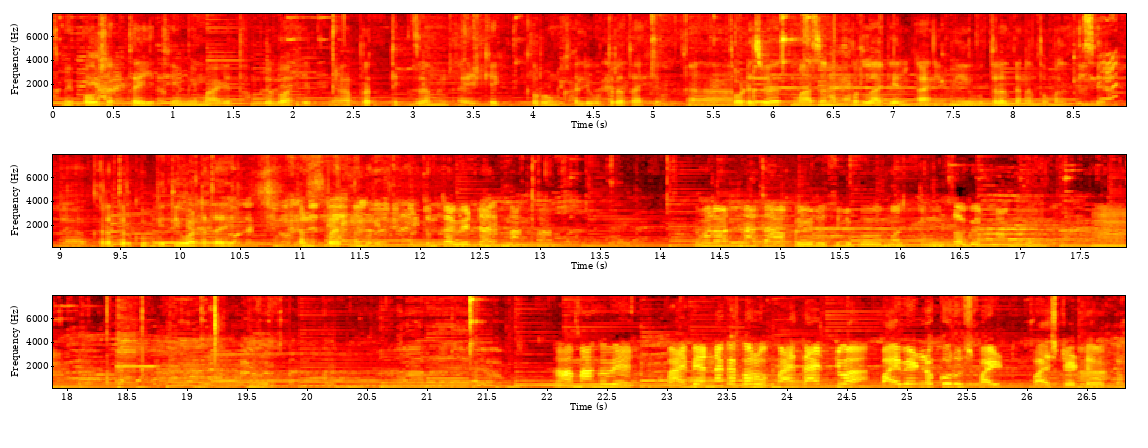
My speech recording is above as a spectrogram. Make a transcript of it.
तुम्ही पाहू शकता इथे मी मागे थांबलेलो आहे. प्रत्येकजण प्रत्येक जण एक एक करून खाली उतरत आहे. थोड्याच वेळात माझा नंबर लागेल आणि मी उतरताना तुम्हाला दिसेल. खरं तर खूप भीती वाटत आहे पण प्रयत्न करू तुमचा वेट डायरेक्ट तुम्हाला वाटतं ना आता आपण व्हिडिओ स्लिप मग तुमचा वेट मागू का माग वेट पाय बॅन नका करू. पाय टाईट ठेवा. पाय बेंड न करू. पाय पाय स्ट्रेट ठेव हा. एकदम.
